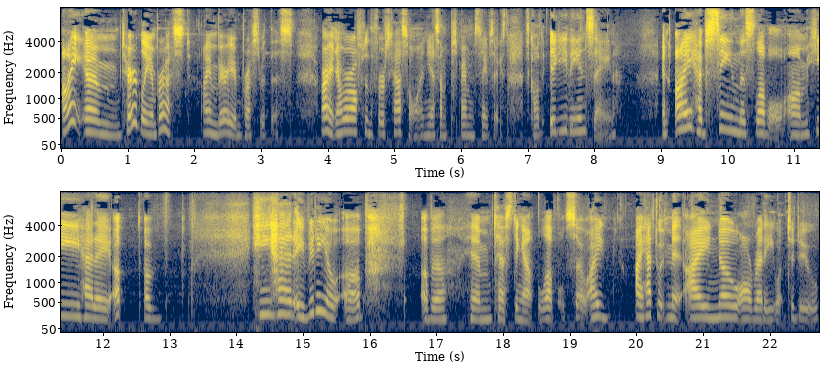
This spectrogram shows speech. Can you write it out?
I am terribly impressed. I am very impressed with this. Alright, now we're off to the first castle, and yes, I'm spamming save states. It's called Iggy the Insane. And I have seen this level. Um, he had a up of he had a video up of a him testing out the level. So I I have to admit I know already what to do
